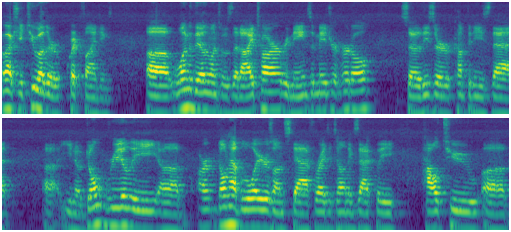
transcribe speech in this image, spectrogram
oh, actually, two other quick findings. Uh, one of the other ones was that ITAR remains a major hurdle. So these are companies that, uh, you know, don't really uh, aren't, don't have lawyers on staff, right, to tell them exactly how to uh,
